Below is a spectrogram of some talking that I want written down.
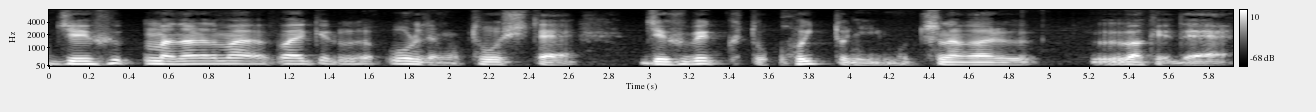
ジェフ、まあ、ナラママイケル・オールデンを通して、ジェフ・ベックとホイットにもつながるわけで、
